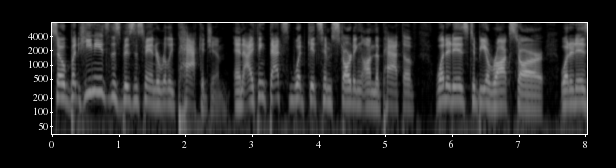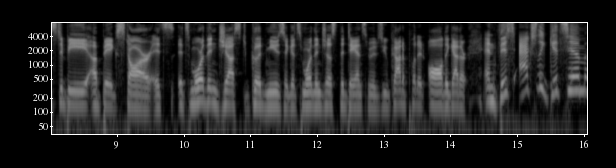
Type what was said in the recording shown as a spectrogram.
So, but he needs this businessman to really package him, and I think that's what gets him starting on the path of what it is to be a rock star, what it is to be a big star. It's it's more than just good music. It's more than just the dance moves. You've got to put it all together, and this actually gets him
